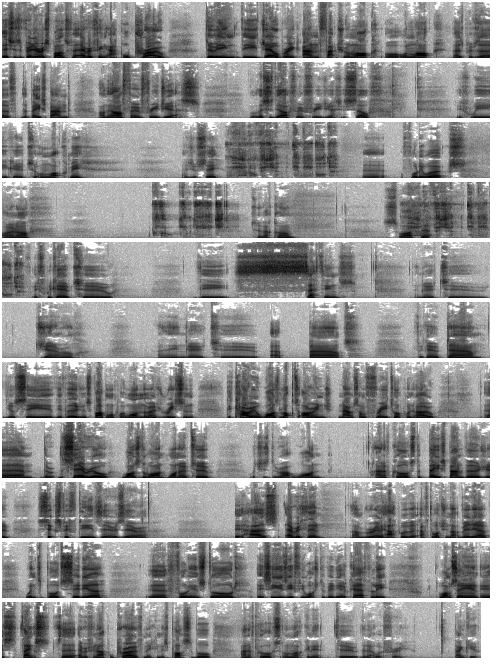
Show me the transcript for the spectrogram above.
This is a video response for Everything Apple Pro doing the jailbreak and factory unlock or unlock as preserve the baseband on the iPhone 3GS. Well, this is the iPhone 3GS itself. If we go to unlock me, as you'll see, uh, fully works on and off. Turn it back on. Swipe it. If we go to the settings and go to general and then go to about if we go down you'll see the version's 5.1.1 the most recent. The carrier was locked to orange now it's on 3 12.0 um, the, the serial was the one 102 which is the right one. And of course the baseband version 615.00 it has everything. I'm really happy with it after watching that video. Winterboard Cydia, uh, fully installed. It's easy if you watch the video carefully. What I'm saying is thanks to Everything Apple Pro for making this possible and of course unlocking it to the network free. Thank you.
